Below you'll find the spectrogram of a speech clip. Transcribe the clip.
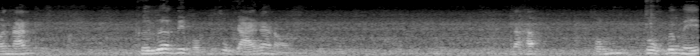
วันนั้น คือเรื่องที่ผมถูกย้ายแน่นอนนะครับ ผมถูกเรื่องนี้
